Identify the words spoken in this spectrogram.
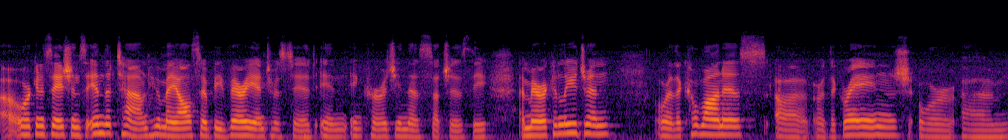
uh, organizations in the town who may also be very interested in encouraging this, such as the American Legion or the Kiwanis uh, or the Grange or um,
